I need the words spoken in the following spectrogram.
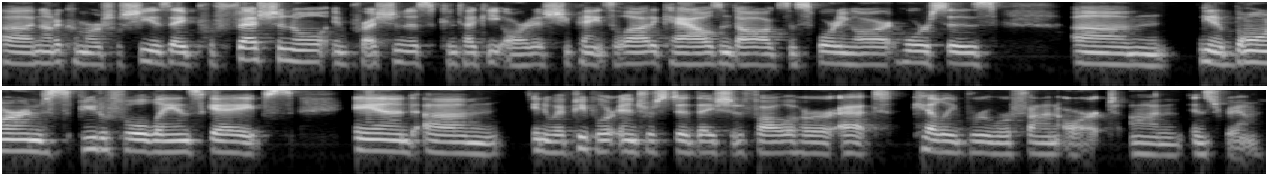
uh, not a commercial. She is a professional impressionist Kentucky artist. She paints a lot of cows and dogs and sporting art, horses, um, you know, barns, beautiful landscapes. And um, anyway, if people are interested, they should follow her at Kelly Brewer Fine Art on Instagram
